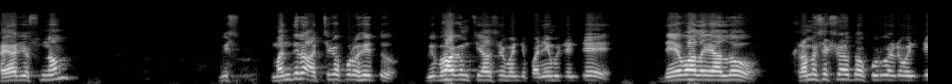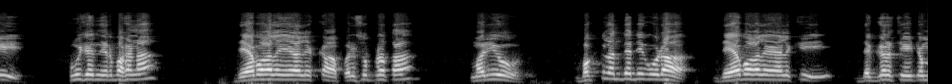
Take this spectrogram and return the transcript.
తయారు చేస్తున్నాం. విశ్ మందిర అర్చక పురోహిత్ విభాగం చేయాల్సినటువంటి పని ఏమిటంటే దేవాలయాల్లో క్రమశిక్షణతో కూడినటువంటి పూజ నిర్వహణ దేవాలయాల యొక్క పరిశుభ్రత మరియు భక్తులందరినీ కూడా దేవాలయాలకి దగ్గర చేయటం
